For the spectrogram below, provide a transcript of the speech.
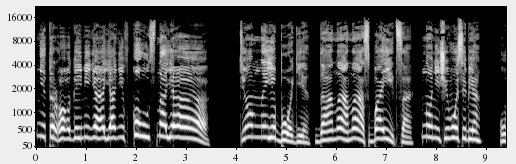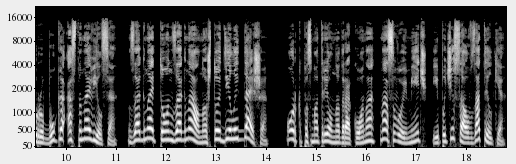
Не трогай меня, я невкусная!» «Темные боги! Да она нас боится! Но ничего себе!» Урубука остановился. Загнать-то он загнал, но что делать дальше? Орк посмотрел на дракона, на свой меч и почесал в затылке.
